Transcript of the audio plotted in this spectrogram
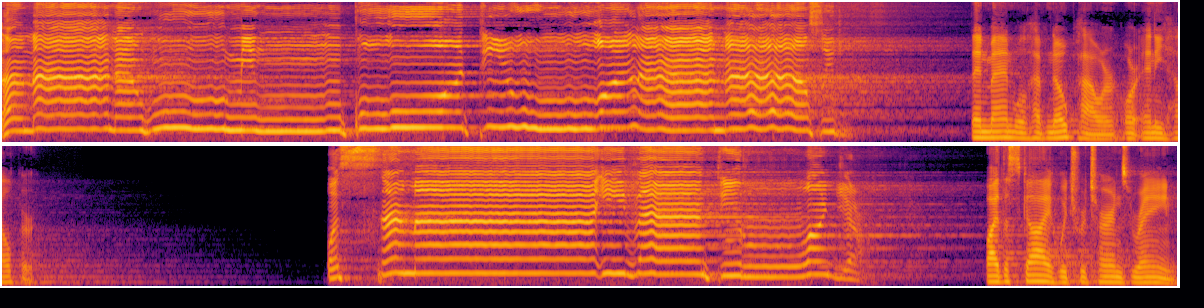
فما له من قوة ولا ناصر Then man will have no power or any helper. والسماء ذات الرجع by the sky which returns rain.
